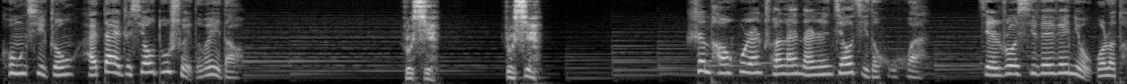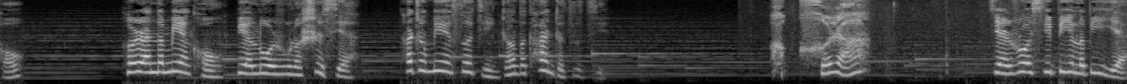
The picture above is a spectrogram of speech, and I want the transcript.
空气中还带着消毒水的味道。若曦，若曦！身旁忽然传来男人焦急的呼唤，简若曦微微扭过了头，何然的面孔便落入了视线，他正面色紧张的看着自己。何何然？简若曦闭了闭眼，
